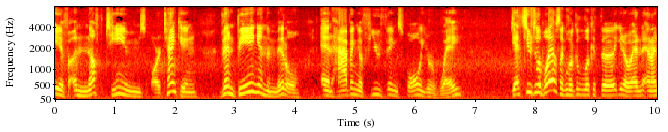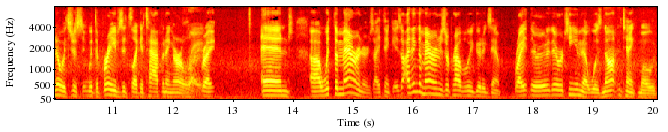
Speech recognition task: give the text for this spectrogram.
if enough teams are tanking, then being in the middle and having a few things fall your way gets you to the playoffs. Like look look at the you know, and, and I know it's just with the Braves, it's like it's happening early, right? right? And uh, with the Mariners, I think is I think the Mariners are probably a good example, right? They're they're a team that was not in tank mode,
